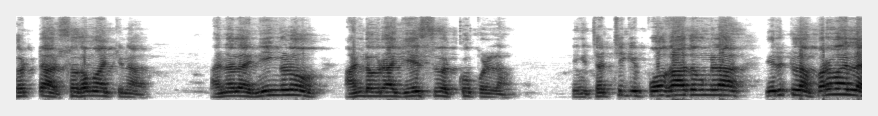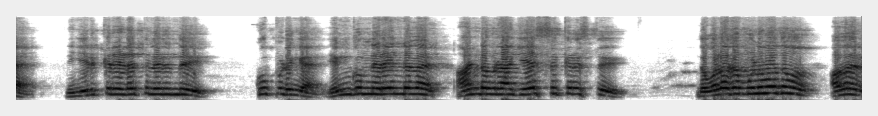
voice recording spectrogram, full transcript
தொட்டார் சுகமாக்கினார். அதனால நீங்களும் ஆண்டவராக இயேசுவை கூப்பிடலாம். நீங்க சர்ச்சைக்கு போகாதவங்களா இருக்கலாம் பரவாயில்ல. நீங்க இருக்கிற இடத்துல இருந்து கூப்பிடுங்க. எங்கும் நிறைந்தவர் ஆண்டவராக இயேசு கிறிஸ்து. இந்த உலகம் முழுவதும் அவர்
